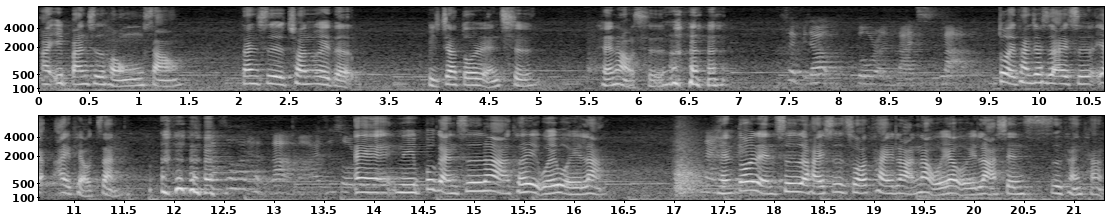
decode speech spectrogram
啊，一般是红烧，但是川味的比较多人吃，很好吃。所以比较多人来吃辣。对，他就是爱吃，要爱挑战。哎，你不敢吃辣，可以微微辣。很多人吃的还是说太辣，那我要微辣先试看看。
